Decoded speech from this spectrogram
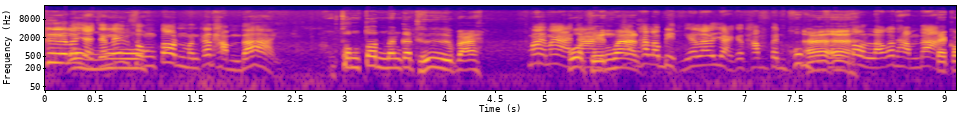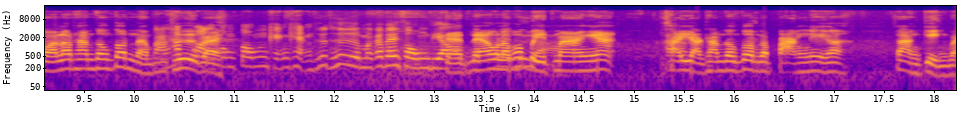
คือเราอยากจะเล่นโอ้โหทรงต้นมันก็ทำได้ ทรงต้นมันกระทือไป ไม่ไม่อาพูดจารย์ถึงว่าถ้าเราบิดเงี้ยแล้วอยากจะทำเป็นพุ่มเออทเอรงอต้นเราก็ทำได้ แต่ก่อนเราทำทรงต้นน่ะมันแต่ถ้าทื่อปล่ไปอยตรงๆแข็งๆทื่อๆมันก็ได้ทรงเดียวแต่แล้วเราก็ปิดมาอย่างเงี้ยครับใครอยากทำทรงต้นก็ปังนี่ก็สร้างกิ่งไป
